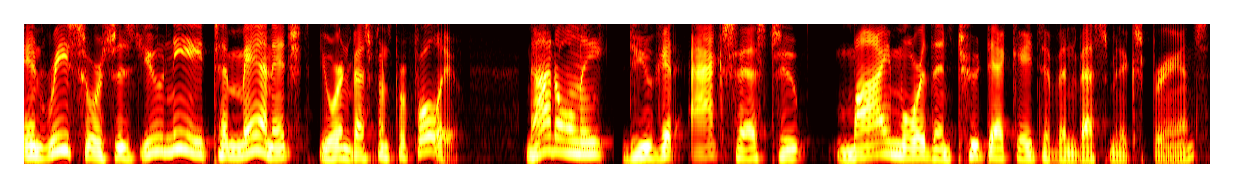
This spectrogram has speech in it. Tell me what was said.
and resources you need to manage your investment portfolio. Not only do you get access to my more than two decades of investment experience,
